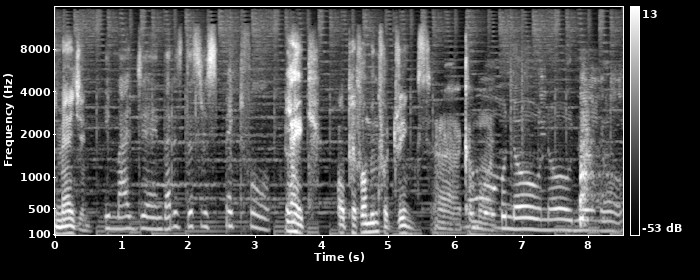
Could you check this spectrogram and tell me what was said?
Imagine. Imagine that is disrespectful. Like, or performing for drinks. Ah, come no, on. No, no, no, no.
